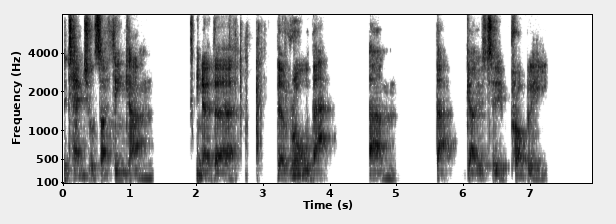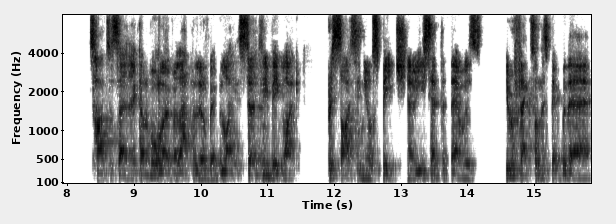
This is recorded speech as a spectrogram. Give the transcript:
potential. So I think um, you know the the rule that um, that goes to probably it's hard to say they kind of all overlap a little bit but like certainly being like precise in your speech you know he said that there was he reflects on this bit where there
